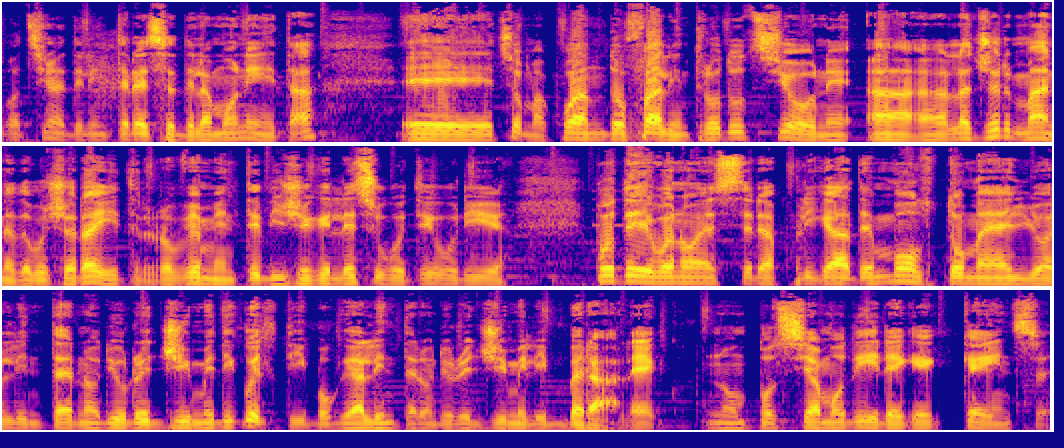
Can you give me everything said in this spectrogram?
dell'occupazione dell'interesse della moneta. E, insomma, quando fa l'introduzione alla Germania, dopo c'era Hitler, ovviamente dice che le sue teorie potevano essere applicate molto meglio all'interno di un regime di quel tipo che all'interno di un regime liberale. Ecco, non possiamo dire che Keynes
